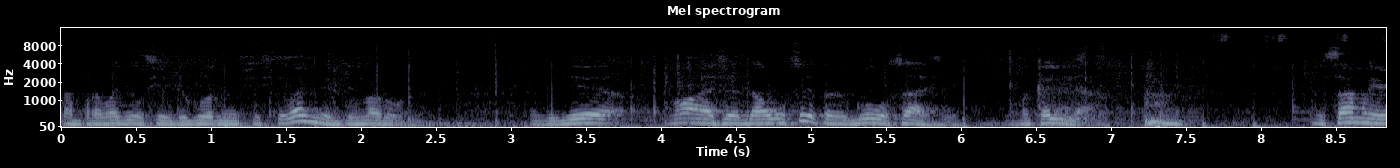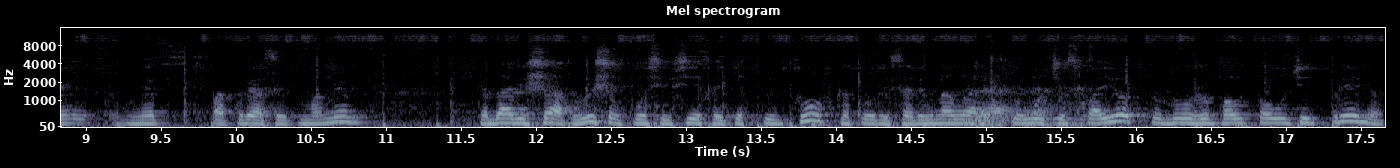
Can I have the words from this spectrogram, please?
Там проводился ежегодный фестиваль международный, где, ну, Азия Даулцы это голос Азии, вокалист. И самый мне потряс этот момент, когда Решат вышел после всех этих певцов, которые соревновались, Да, кто да. лучше споет, кто должен пол- получить премию,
